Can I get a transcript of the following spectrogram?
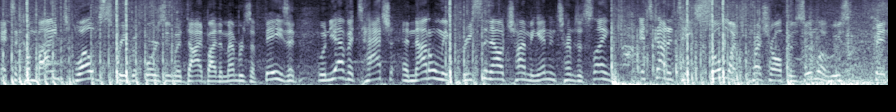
It's a combined 12 spree before ZooMaa died by the members of FaZe. And when you have Attach, and not only Priestahh now chiming in in terms of slaying, it's got to take so much pressure off of ZooMaa, who's been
